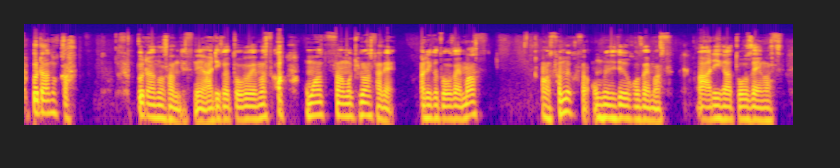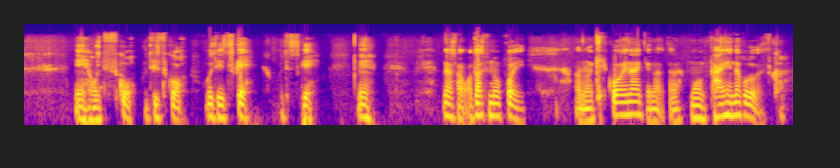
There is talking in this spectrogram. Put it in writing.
ソプラノか。ソプラノさんですね。ありがとうございます。あ、お松さんも来ましたね。ありがとうございます。あ、サメコさん、おめでとうございます。あありがとうございます。えー、落ち着こう、落ち着こう、落ち着け、落ち着け。ね。皆さん、私の声、あの、聞こえないってなったら、もう大変なことですか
